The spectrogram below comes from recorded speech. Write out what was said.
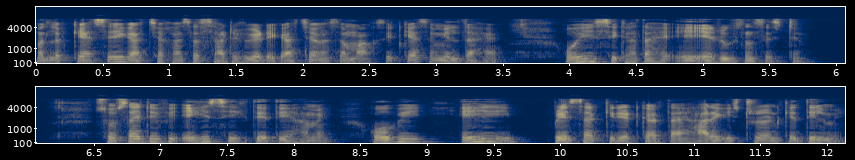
मतलब कैसे एक अच्छा खासा सर्टिफिकेट एक अच्छा खासा मार्कशीट कैसे मिलता है, वही सिखाता है ये एजुकेशन सिस्टम सोसाइटी भी यही सीख देती है हमें, वो भी यही प्रेशर क्रिएट करता है हर एक स्टूडेंट के दिल में।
